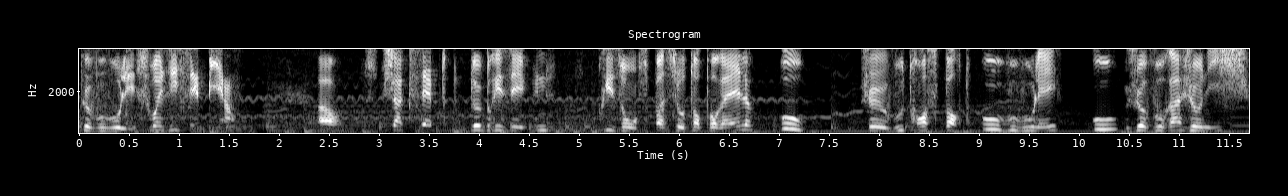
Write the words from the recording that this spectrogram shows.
que vous voulez. Choisissez bien. Alors, j'accepte de briser une prison spatio-temporelle ou je vous transporte où vous voulez ou je vous rajeunis.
